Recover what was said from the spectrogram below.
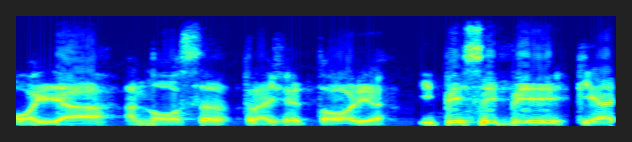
Olhar a nossa trajetória e perceber que a,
